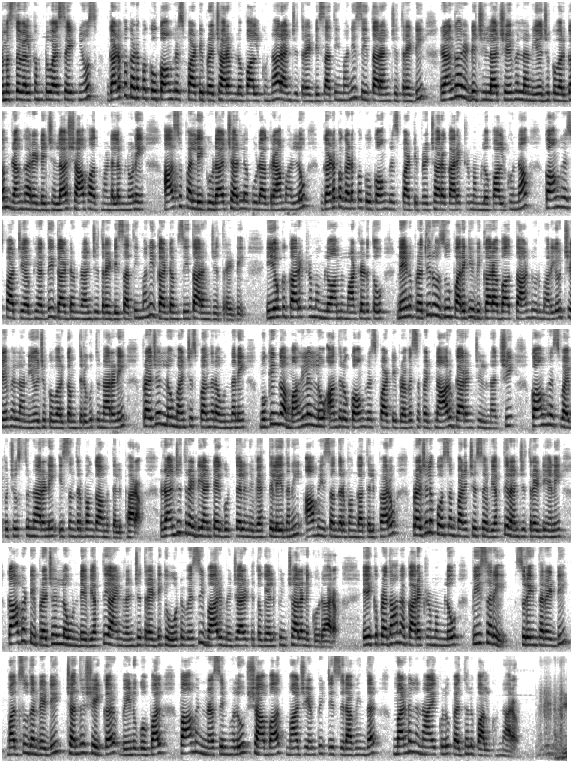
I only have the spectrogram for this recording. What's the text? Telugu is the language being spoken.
నమస్తే వెల్కమ్ టు ఎస్ఐట్ న్యూస్ గడప గడపకు కాంగ్రెస్ పార్టీ ప్రచారంలో పాల్గొన్న రంజిత్ రెడ్డి సతీమణి సీతా రంజిత్ రెడ్డి రంగారెడ్డి జిల్లా చేవెళ్ళ నియోజకవర్గం రంగారెడ్డి జిల్లా షాబాద్ మండలంలోని ఆసుపల్లిగూడ చర్లగూడ గ్రామాల్లో గడప గడపకు కాంగ్రెస్ పార్టీ ప్రచార కార్యక్రమంలో పాల్గొన్న కాంగ్రెస్ పార్టీ అభ్యర్థి గడ్డం రంజిత్ రెడ్డి సతీమణి గడ్డం సీతా రంజిత్ రెడ్డి. ఈ యొక్క కార్యక్రమంలో ఆమె మాట్లాడుతూ నేను ప్రతిరోజు పరిగి వికారాబాద్ తాండూరు మరియు చేవెళ్ళ నియోజకవర్గం జరుగుతున్నారని ప్రజల్లో మంచి స్పందన ఉందని ముఖ్యంగా మహిళల్లో అందరూ కాంగ్రెస్ పార్టీ ప్రవేశపెట్టిన ఆరు గ్యారంటీలు నచ్చి కాంగ్రెస్ వైపు చూస్తున్నారని ఈ సందర్భంగా ఆమె తెలిపారు. రంజిత్ రెడ్డి అంటే గుర్తెలని వ్యక్తి లేదని ఆమె ఈ సందర్భంగా తెలిపారు. ప్రజల కోసం పనిచేసే వ్యక్తి రంజిత్ రెడ్డి అని కాబట్టి ప్రజల్లో ఉండే వ్యక్తి ఆయన రంజిత్ రెడ్డికి ఓటు వేసి భారీ మెజారిటీతో గెలిపించాలని కోరారు. ఈ ప్రధాన కార్యక్రమంలో పీసరి సురేందర్ రెడ్డి మధుసూదన్ రెడ్డి చంద్రశేఖర్ వేణుగోపాల్ పామెన్ నరసింహులు షాబాద్ మాజీ ఎంపీటీసీ రవీందర్ మండల నాయకులు పెద్దలు పాల్గొన్నారు.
